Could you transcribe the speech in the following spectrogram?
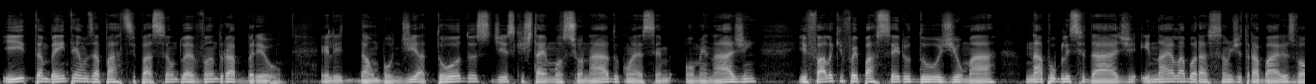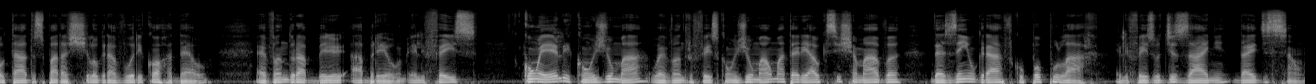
E também temos a participação do Evandro Abreu. Ele dá um bom dia a todos, diz que está emocionado com essa homenagem e fala que foi parceiro do Gilmar na publicidade e na elaboração de trabalhos voltados para estilogravura e cordel. Evandro Abreu, ele fez com ele, com o Gilmar, o Evandro fez com o Gilmar um material que se chamava Desenho Gráfico Popular. Ele fez o design da edição.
